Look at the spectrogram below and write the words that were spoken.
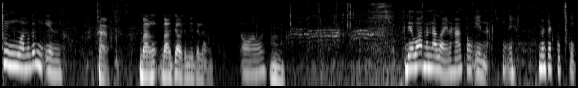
กินงัวมันก็มีเอ็น ใช่ บางบางเจ้าจะมีแต่หลัง อ๋ออืม เบียร์ว่ามันอร่อยนะคะ ตรงเอ็นอะนี่มันจะกรุบกรุบ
